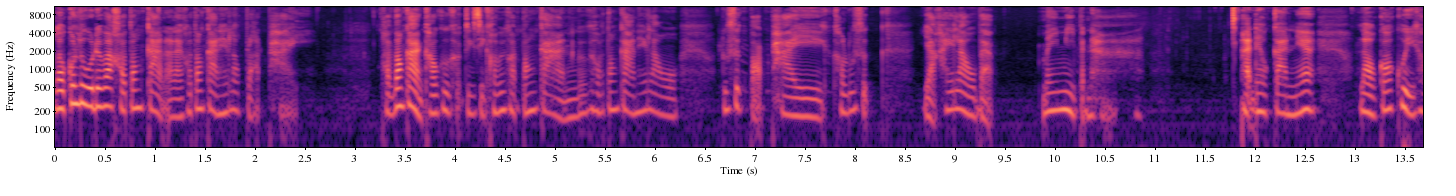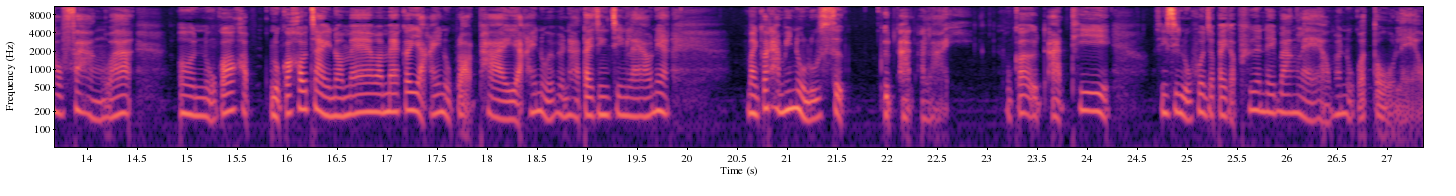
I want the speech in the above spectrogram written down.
เราก็รู้ได้ว่าเขาต้องการอะไร เขาต้องการให้เราปลอดภัย ความต้องการเขาคือจริง ๆ เขามีความต้องการก็คือเขาต้องการให้เรารู้สึกปลอดภัย เขารู้สึกอยากให้เราแบบไม่มีปัญหาเดียวกันเนี่ย เราก็คุยเขาฟังว่าเออหนูก็ขอบหนูก็เข้าใจเนาะแม่ว่าแม่ก็อยากให้หนูปลอดภัย อยากให้หนูไม่เป็นปัญหาแต่จริง ๆ แล้วเนี่ย มันก็ทำให้หนูรู้สึกอึดอัดอะไร หนูก็อึดอัดที่จริงๆหนูควรจะไปกับเพื่อนได้บ้างแล้วเพราะหนูก็โตแล้ว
